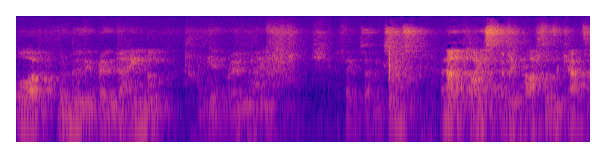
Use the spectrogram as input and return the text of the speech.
or we're moving round behind them and getting round behind. I think does that make sense? And that every part of the kata.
